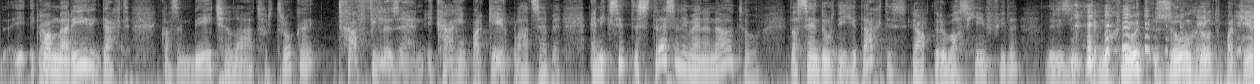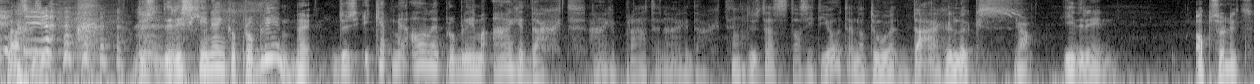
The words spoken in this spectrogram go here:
Het, ik ik kwam naar hier, ik dacht, ik was een beetje laat vertrokken. Het gaat file zijn, ik ga geen parkeerplaats hebben. En ik zit te stressen in mijn auto. Dat zijn door die gedachten. Ja. Er was geen file. Er is, ik heb nog nooit zo'n grote parkeerplaats gezien. Dus er is geen enkel probleem. Nee. Dus ik heb mij allerlei problemen aangedacht. Aangepraat en aangedacht. Dus dat is, dat is idioot. En dat doen we dagelijks. Ja, Iedereen. absoluut.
